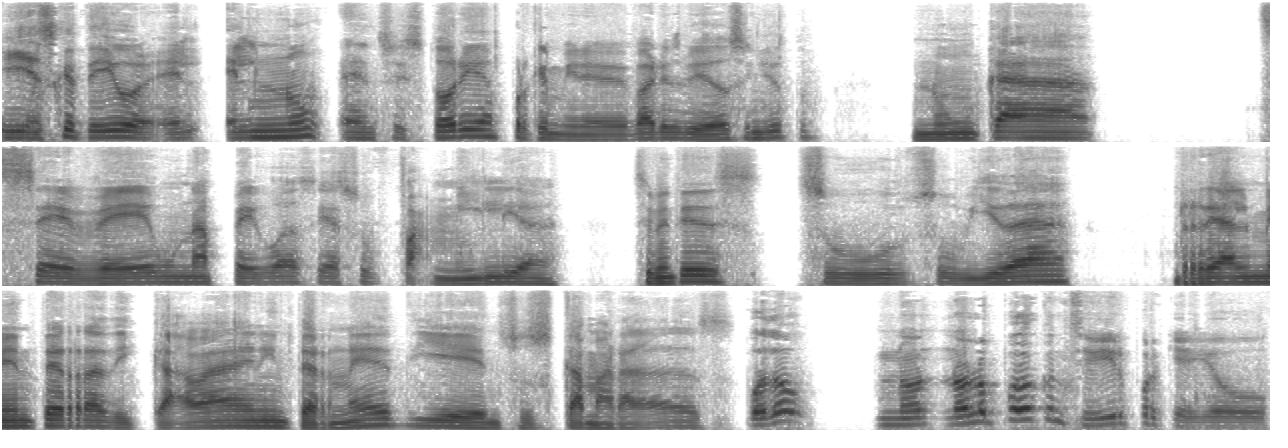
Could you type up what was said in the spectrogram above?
Y es que te digo, él, él no, en su historia, porque miré varios videos en YouTube, nunca se ve un apego hacia su familia. Si me entiendes? Su, su vida realmente radicaba en internet y en sus camaradas. Puedo, no, no lo puedo concebir porque yo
